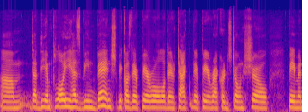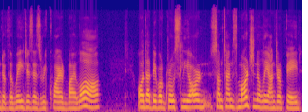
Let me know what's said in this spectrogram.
um, that the employee has been benched because their payroll or their tax, their pay records don't show payment of the wages as required by law, or that they were grossly or sometimes marginally underpaid,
